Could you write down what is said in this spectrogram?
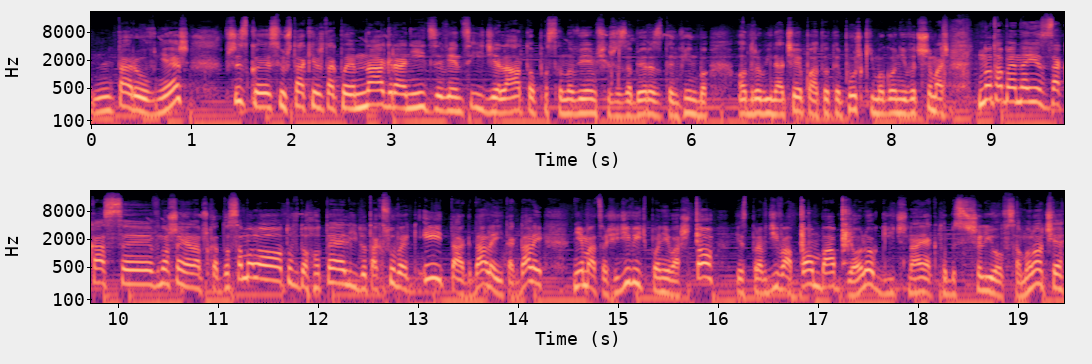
mm, ta również. Wszystko jest już takie, że tak powiem, na granicy, więc idzie lato. Postanowiłem się, że zabiorę za ten film, bo odrobina ciepła, to te puszki mogą nie wytrzymać. Notabene jest zakaz e, wnoszenia na przykład do samolotów, do hoteli, do taksówek i tak dalej, i tak dalej. Nie ma co się dziwić, ponieważ to jest prawdziwa bomba biologiczna, jak to by strzeliło w samolocie.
